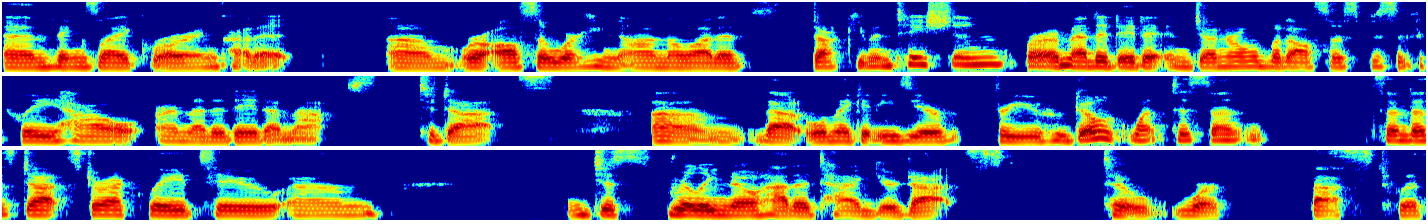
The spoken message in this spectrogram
and things like roaring credit. Um, we're also working on a lot of documentation for our metadata in general, but also specifically how our metadata maps to JATS. Um, that will make it easier for you who don't want to send, send us JATS directly to um, just really know how to tag your JATS to work best with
